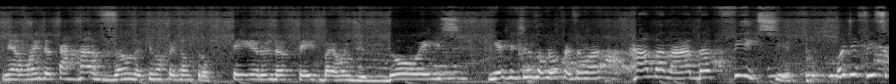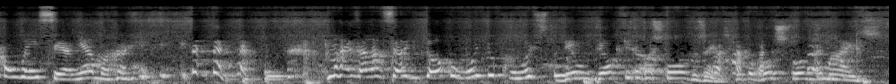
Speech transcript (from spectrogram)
Minha mãe já tá arrasando aqui no feijão tropeiro, já fez baião de dois. E a gente resolveu fazer uma rabanada fit. Foi difícil convencer a minha mãe. Acertou com muito custo. Deu, deu que fica gostoso, gente. Fica gostoso demais.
